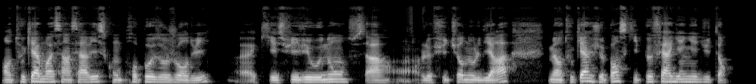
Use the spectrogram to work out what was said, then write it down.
En tout cas, moi, c'est un service qu'on propose aujourd'hui, euh, qui est suivi ou non, ça, le futur nous le dira. Mais en tout cas, je pense qu'il peut faire gagner du temps.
